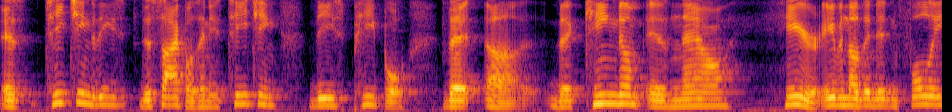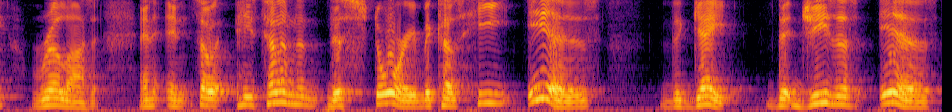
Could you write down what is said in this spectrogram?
is teaching these disciples and he's teaching these people that uh, the kingdom is now here, even though they didn't fully realize it. And, and so he's telling them this story because he is the gate that Jesus is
